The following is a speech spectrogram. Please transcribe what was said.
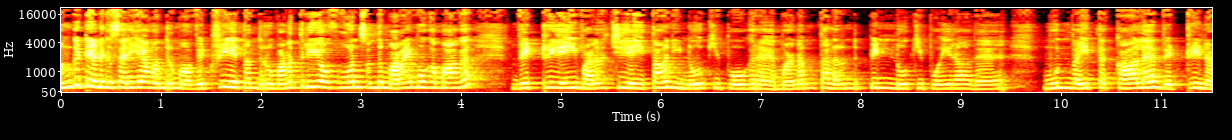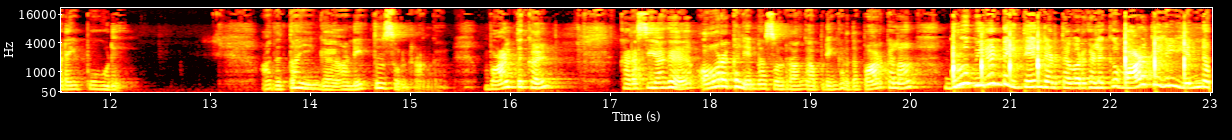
அங்கிட்ட எனக்கு சரியாக வந்துருமா? வெற்றியை தந்துடும் மன த்ரீ ஆஃப் வான்ஸ் வந்து மறைமுகமாக வெற்றியை வளர்ச்சியை தான் நீ நோக்கி போகிற. மனம் தளர்ந்து பின் நோக்கி போயிடாத முன் வைத்த கால வெற்றி நடை போடு. அதுதான் இங்கே அனைத்தும் சொல்கிறாங்க வாழ்த்துக்கள். கடைசியாக ஆரக்கல் என்ன சொல்கிறாங்க அப்படிங்கிறத பார்க்கலாம். குரூப் இரண்டை தேர்ந்தெடுத்தவர்களுக்கு வாழ்க்கையில் என்ன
